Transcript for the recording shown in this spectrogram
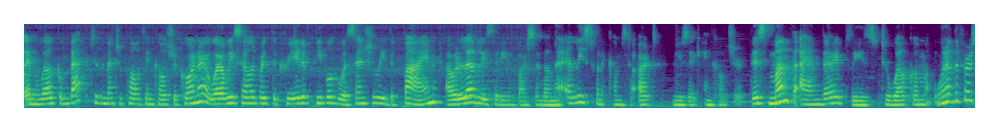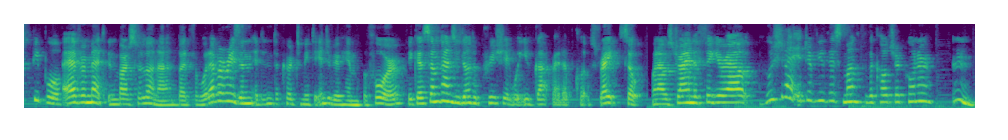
And welcome back to the Metropolitan Culture Corner, where we celebrate the creative people who essentially define our lovely city of Barcelona, at least when it comes to art, music, and culture. This month, I am very pleased to welcome one of the first people I ever met in Barcelona, but for whatever reason, it didn't occur to me to interview him before, because sometimes you don't appreciate what you've got right up close, right? So when I was trying to figure out who should I interview this month for the Culture Corner, Mm,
